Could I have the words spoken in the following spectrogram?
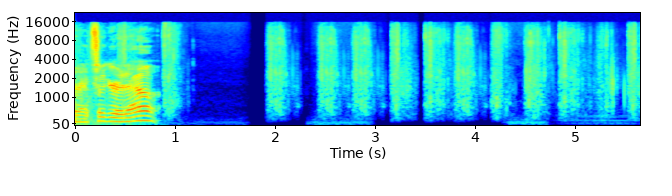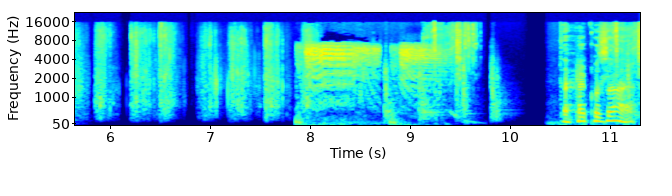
Did I figure it out? The heck was that?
